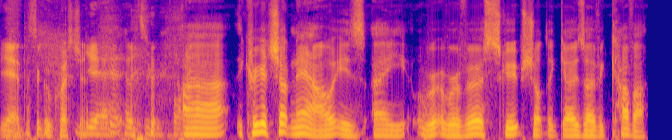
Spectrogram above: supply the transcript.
Yeah, that's a good question. Yeah, that's a good point. Uh, the cricket shot now is a re- reverse scoop shot that goes over cover.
